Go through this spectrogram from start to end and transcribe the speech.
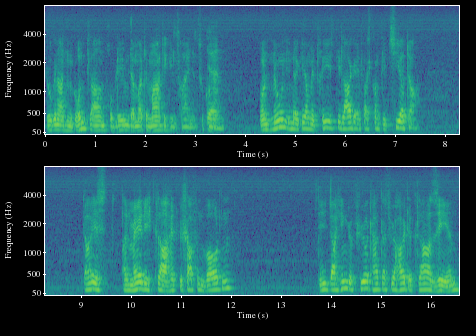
sogenannten Grundlagenproblemen der Mathematik ins Reine zu kommen. Ja. Und nun in der Geometrie ist die Lage etwas komplizierter. Da ist allmählich Klarheit geschaffen worden, die dahin geführt hat, dass wir heute klar sehen,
